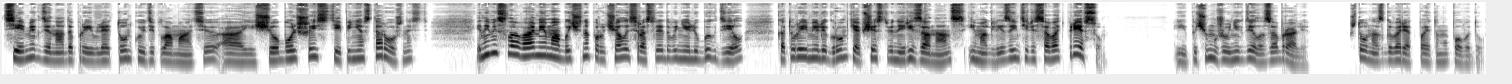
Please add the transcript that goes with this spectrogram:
теми, где надо проявлять тонкую дипломатию, а еще большей степени осторожность. Иными словами, им обычно поручалось расследование любых дел, которые имели громкий общественный резонанс и могли заинтересовать прессу. И почему же у них дело забрали? Что у нас говорят по этому поводу?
